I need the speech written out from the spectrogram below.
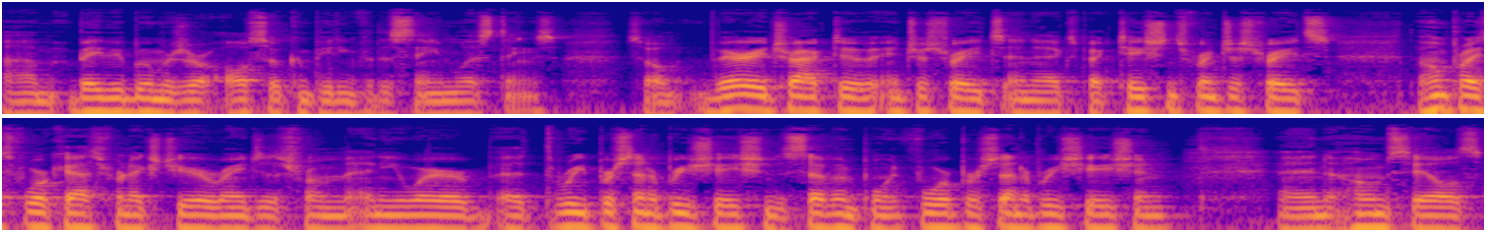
um, baby boomers are also competing for the same listings. So very attractive interest rates and expectations for interest rates. The home price forecast for next year ranges from anywhere at 3% appreciation to 7.4% appreciation. And home sales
